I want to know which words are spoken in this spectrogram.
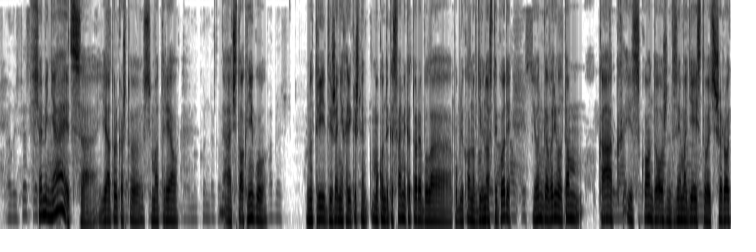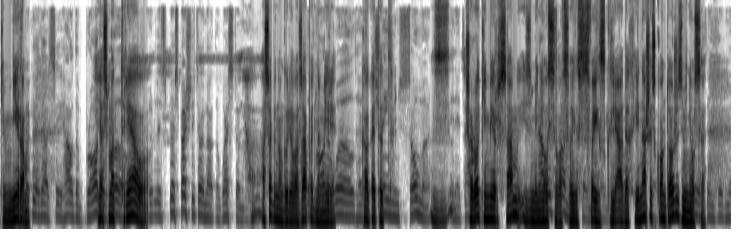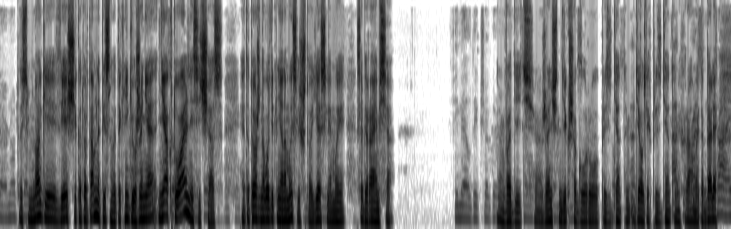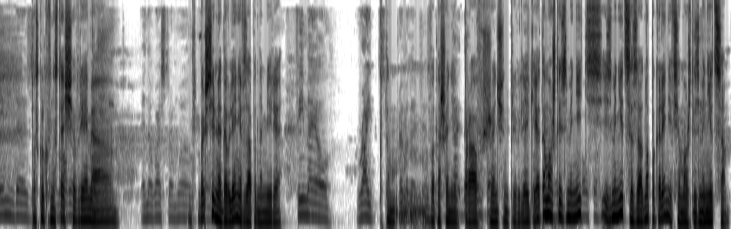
все меняется. Я только что смотрел, а, читал книгу внутри движения Хари Кришны Мукунда Госвами, которая была опубликована в 90-е годы, и он говорил о том, как Искон должен взаимодействовать с широким миром. Я смотрел, особенно он говорил о западном мире, как этот широкий мир сам изменился во своих, своих взглядах, и наш Искон тоже изменился. То есть многие вещи, которые там написаны в этой книге, уже не, не актуальны сейчас. Это тоже наводит меня на мысль, что если мы собираемся вводить женщин Дикшагуру, президентами, делать их президентами храма и так далее, поскольку в настоящее время больше сильное давление в западном мире к тому, в отношении прав женщин, привилегий. Это может изменить, измениться, за одно поколение все может измениться.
